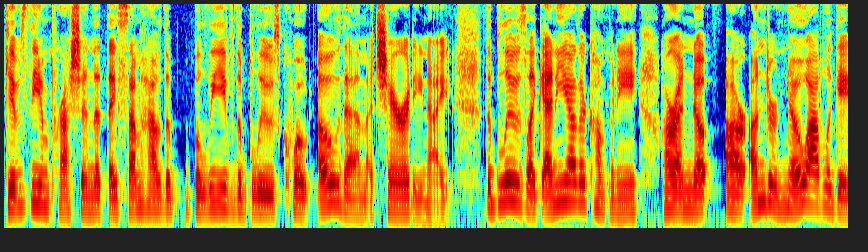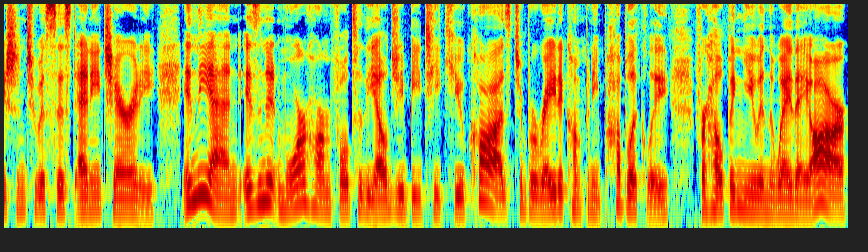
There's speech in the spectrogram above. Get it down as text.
gives the impression that they somehow the, believe the Blues, quote, owe them a charity night. The Blues, like any other company, are, are under no obligation to assist any charity. In the end, isn't it more harmful to the LGBTQ cause to berate a company publicly for helping you in the way they are,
